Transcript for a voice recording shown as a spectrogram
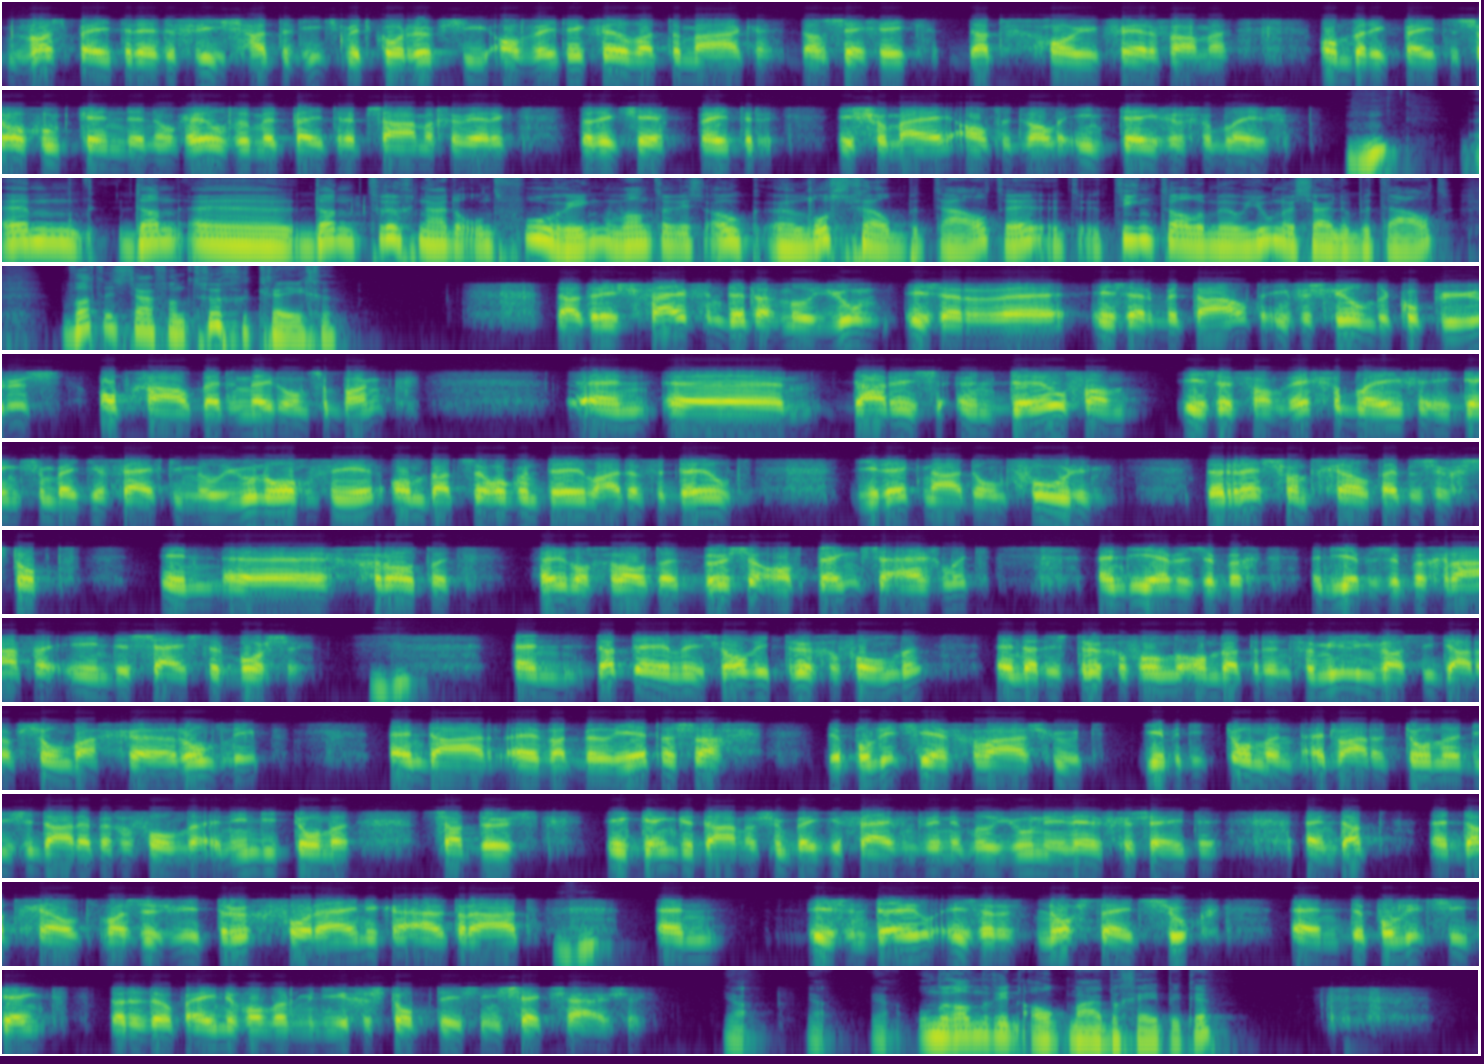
Was Peter R. de Vries, had het iets met corruptie of weet ik veel wat te maken? Dan zeg ik, dat gooi ik ver van me. Omdat ik Peter zo goed kende en ook heel veel met Peter heb samengewerkt. Dat ik zeg, Peter is voor mij altijd wel integer gebleven. Ehm, dan, eh, dan terug naar de ontvoering, want er is ook uh, losgeld betaald. Hè? Tientallen miljoenen zijn er betaald. Wat is daarvan teruggekregen? Nou, er is 35 miljoen is er, uh, is er betaald in verschillende coupures, opgehaald bij de Nederlandse bank. En daar is een deel van is er van weggebleven. Ik denk zo'n beetje 15 miljoen ongeveer, omdat ze ook een deel hadden verdeeld direct na de ontvoering. De rest van het geld hebben ze gestopt in uh, grote, hele grote bussen of tanks eigenlijk. En die hebben ze, die hebben ze begraven in de Seisterbossen. Mm En dat deel is wel weer teruggevonden. En dat is teruggevonden omdat er een familie was die daar op zondag uh, rondliep. En daar uh, wat biljetten zag. De politie heeft gewaarschuwd. Die hebben die tonnen, het waren tonnen die ze daar hebben gevonden. En in die tonnen zat dus, ik denk dat daar nog zo'n beetje 25 miljoen in heeft gezeten. En dat, en dat geld was dus weer terug voor Heineken uiteraard. Mhm. En is een deel is er nog steeds zoek. En de politie denkt dat het op een of andere manier gestopt is in sekshuizen. Ja, ja, ja. onder andere in Alkmaar begreep ik hè?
